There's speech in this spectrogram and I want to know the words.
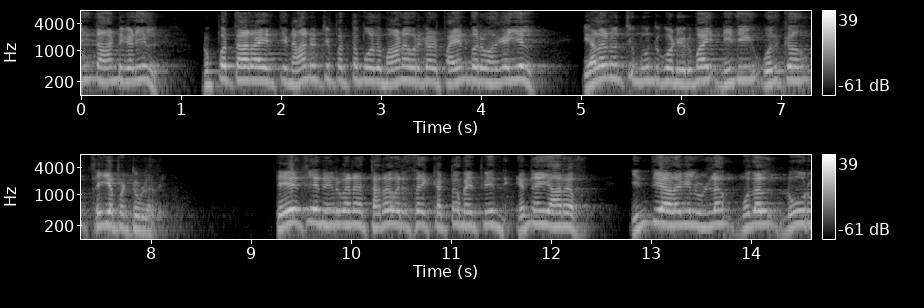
ஐந்து ஆண்டுகளில் முப்பத்தாறாயிரத்தி நானூற்றி பத்தொன்பது மாணவர்கள் பயன்பெறும் வகையில் எழுநூற்றி மூன்று கோடி ரூபாய் நிதி ஒதுக்கம் செய்யப்பட்டுள்ளது. தேசிய நிறுவன தரவரிசை கட்டமைப்பின் என்ஐஆர்எஃப் இந்திய அளவில் உள்ள முதல் நூறு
